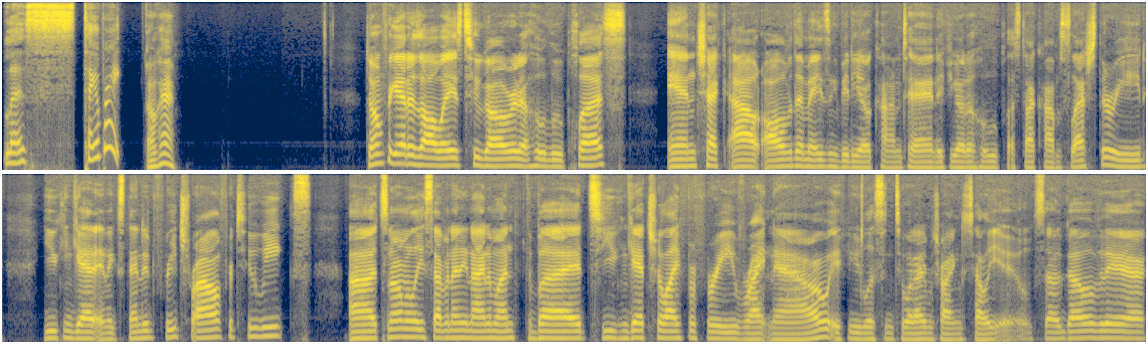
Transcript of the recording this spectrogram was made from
Let's take a break. Okay. Don't forget, as always, to go over to Hulu Plus and check out all of the amazing video content. If you go to huluplus.com slash the read, you can get an extended free trial for two weeks. Uh, it's normally $7.99 a month, but you can get your life for free right now if you listen to what I'm trying to tell you. So go over there,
